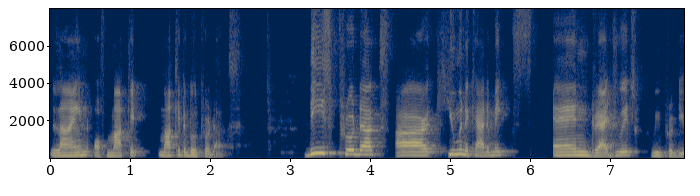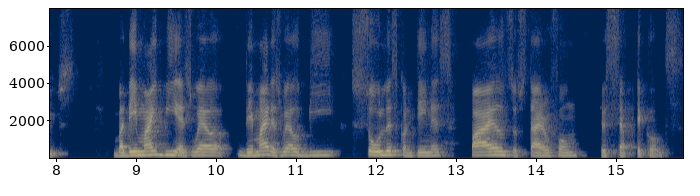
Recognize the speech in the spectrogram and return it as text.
line of market marketable products." These products are human academics and graduates we produce. But they might be as well they might as well be soulless containers piles of styrofoam receptacles.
